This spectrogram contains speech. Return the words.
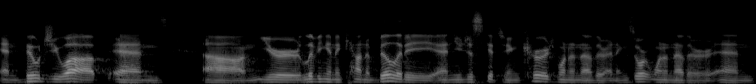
and build you up and um, you're living in accountability and you just get to encourage one another and exhort one another and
